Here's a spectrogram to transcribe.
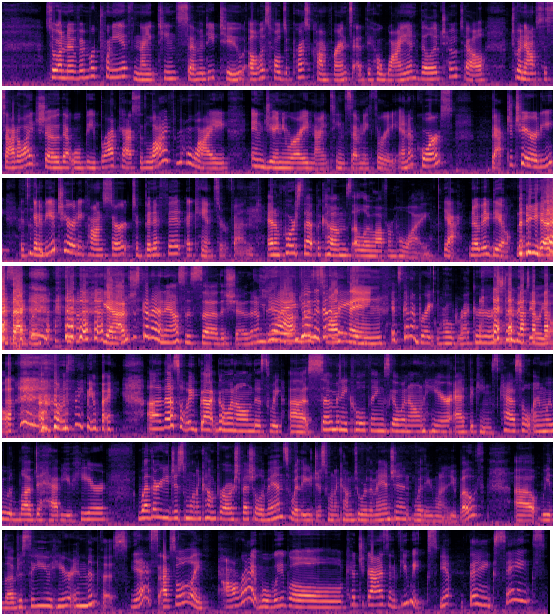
So on November 20th, 1972, Elvis holds a press conference at the Hawaiian Village Hotel to announce the satellite show that will be broadcasted live from Hawaii in January 1973. And of course, back to charity. It's going to be a charity concert to benefit a cancer fund. And of course, that becomes Aloha from Hawaii. Yeah, no big deal. yeah, exactly. yeah, I'm just gonna announce this uh, the show that I'm doing. Yeah, I'm doing it's this gonna one be- thing. It's gonna break world records. No big deal, y'all. Um, anyway, uh, that's what we've got going on this week. Uh, so many cool things going on here at the King's Castle, and we would love to have you here. Whether you just want to come for our special events, whether you just want to come tour the mansion, whether you want to do both, uh, we'd love to see you here in Memphis. Yes, absolutely. All right. Well, we will catch you guys in a few weeks. Yep. Thanks. Thanks.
